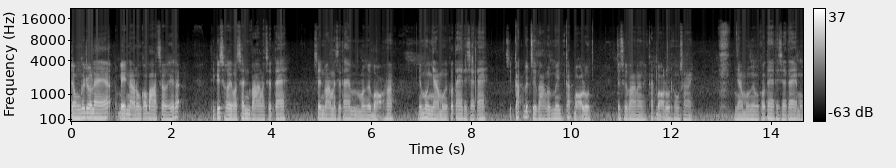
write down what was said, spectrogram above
Trong cái rơ le á, bên nào nó có ba sợi hết á. Thì cái sợi mà xanh vàng là sợi te. Xanh vàng là sợi te mà mọi người bỏ ha. Nếu mà nhà mọi người có te thì sẽ te. Sẽ cắt đứt sợi vàng luôn bên cắt bỏ luôn. Cái sợi vàng này, này cắt bỏ luôn không xài. Nhà mọi người mà có te thì sẽ te mà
